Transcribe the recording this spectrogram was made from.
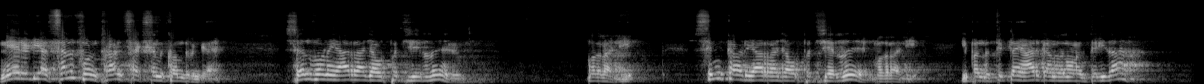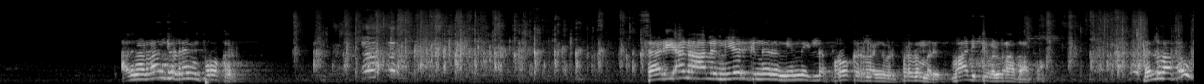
நேரடியாக செல்ஃபோன் டிரான்சாக்ஷனுக்கு வந்துடுங்க செல்ஃபோனை யார் ராஜா உற்பத்தி செய்கிறது முதலாளி. சிம் கார்டு யார் ராஜா உற்பத்தி செய்யறது? முதலாளி. இப்போ இந்த திட்டம் யாருக்கானதுன்னு உனக்கு தெரியுதா? அதனால தான் சொல்றேன் புரோக்கர் சரியான ஆளு நேருக்கு நேரம் நின்று இல்ல புரோக்கர் இல்லைங்க பிரதமர். வாடிட்டு வெள்ளா பார்ப்போம் வெள்ள பார்ப்போம்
